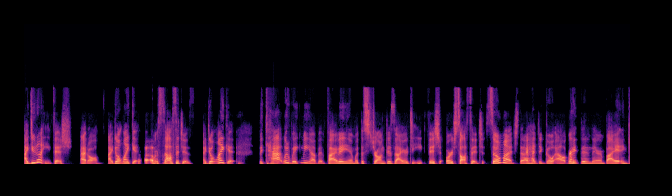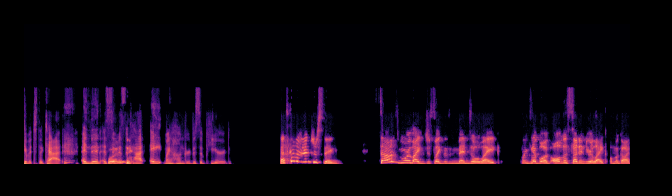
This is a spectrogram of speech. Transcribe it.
I do not eat fish at all. I don't like it. Or sausages. I don't like it. The cat would wake me up at 5 a.m. with a strong desire to eat fish or sausage, so much that I had to go out right then and there and buy it and give it to the cat. And then, as what? soon as the cat ate, my hunger disappeared. That's kind of interesting. Sounds more like just like this mental, like, for example, if all of a sudden you're like, oh my God,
